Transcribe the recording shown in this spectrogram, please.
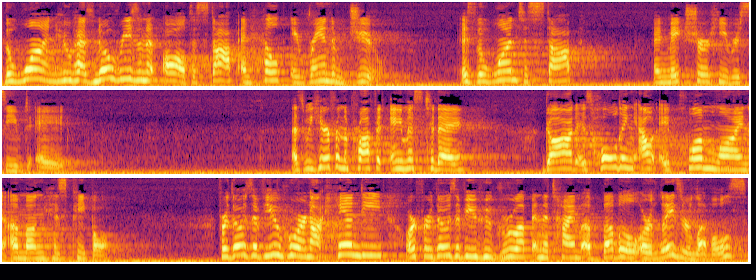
the one who has no reason at all to stop and help a random Jew, is the one to stop and make sure he received aid. As we hear from the prophet Amos today, God is holding out a plumb line among his people. For those of you who are not handy, or for those of you who grew up in the time of bubble or laser levels,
